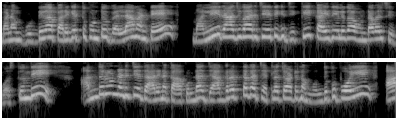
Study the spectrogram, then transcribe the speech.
మనం గుడ్డిగా పరిగెత్తుకుంటూ వెళ్ళామంటే మళ్ళీ రాజుగారి చేతికి చిక్కి ఖైదీలుగా ఉండవలసి వస్తుంది. అందరూ నడిచే దారిన కాకుండా జాగ్రత్తగా చెట్ల చాటున ముందుకు పోయి ఆ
